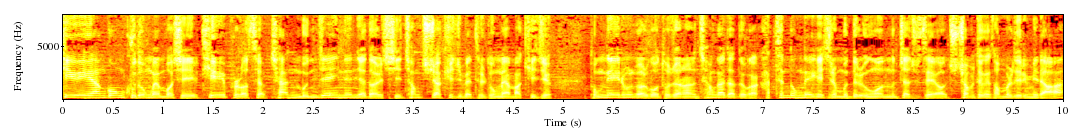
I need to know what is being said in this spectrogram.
티웨이 항공 구독 멤버십, 티웨이 플러스 협찬, 문제 있는 8시, 청취자 퀴즈 배틀 동네 한바 퀴즈. 동네 이름을 걸고 도전하는 참가자들과 같은 동네에 계시는 분들 응원 문자 주세요. 추첨을 통해 선물 드립니다.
